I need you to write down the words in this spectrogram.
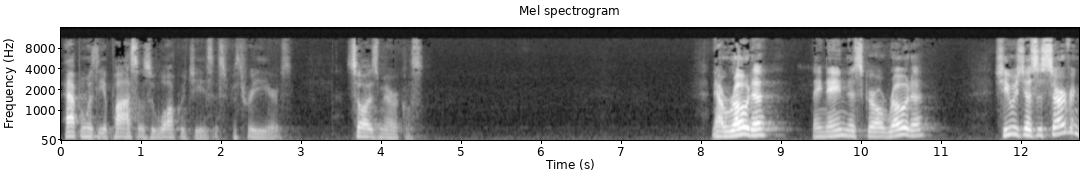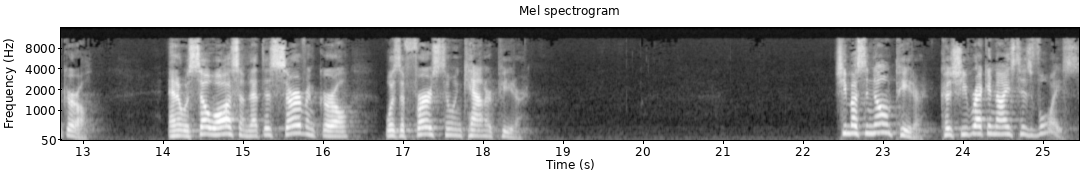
Happened with the apostles who walked with Jesus for three years, saw his miracles. Now, Rhoda, they named this girl Rhoda. She was just a servant girl. And it was so awesome that this servant girl was the first to encounter Peter. She must have known Peter because she recognized his voice.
